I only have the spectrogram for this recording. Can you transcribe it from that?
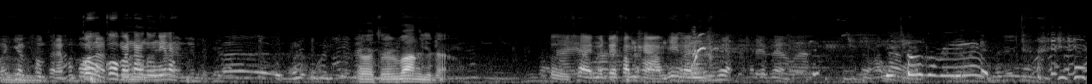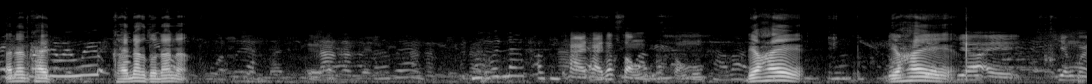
มาเยี่ยมชมสนามฟุตบอโก้ลโก้มานั่งตรงนี้นะเออตรงนั้นว่างอยู่น่ะเออใช่มันเป็นคำถามที่มันอันนั้นใครใครนั่งตัวนั้นอะเออถ่ายถ่ายสักสองสองมุมเดี๋ยวให้ เดี๋ยวให้เชียร์ไอเชียงใหม่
